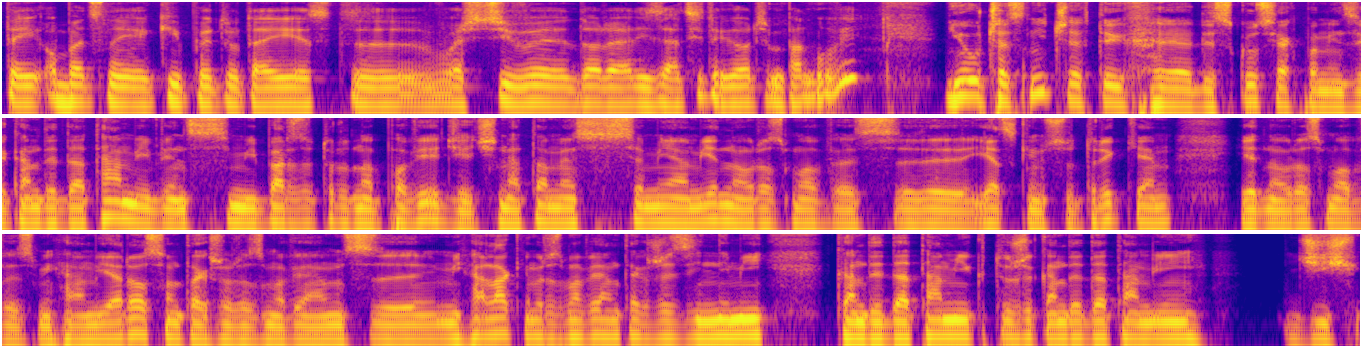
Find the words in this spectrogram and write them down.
tej obecnej ekipy tutaj jest y, właściwy do realizacji tego, o czym pan mówi? Nie uczestniczę w tych e, dyskusjach pomiędzy kandydatami, więc mi bardzo trudno powiedzieć. Natomiast miałem jedną rozmowę z e, Jackiem Sutrykiem, jedną rozmowę z Michałem Jarosą, także rozmawiałem z Michalakiem, rozmawiałem także z innymi kandydatami, którzy kandydatami dziś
